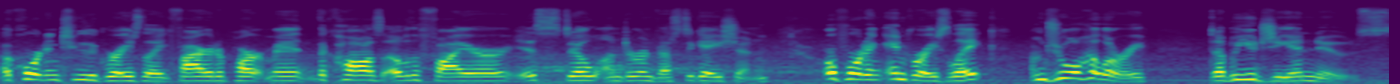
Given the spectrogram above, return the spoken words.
According to the Grayslake Fire Department, the cause of the fire is still under investigation. Reporting in Grayslake, I'm Jewell Hillery, WGN News.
